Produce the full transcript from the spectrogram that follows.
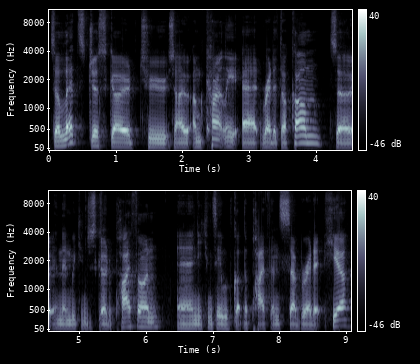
So let's just go to, so I'm currently at reddit.com. So, and then we can just go to Python and you can see we've got the Python subreddit here.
